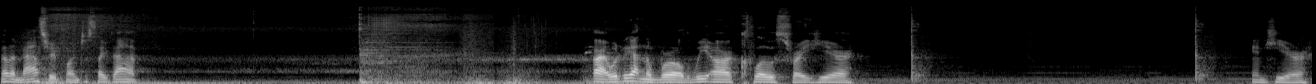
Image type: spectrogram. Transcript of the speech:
Another mastery point just like that. Alright, what do we got in the world? We are close right here. And here.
